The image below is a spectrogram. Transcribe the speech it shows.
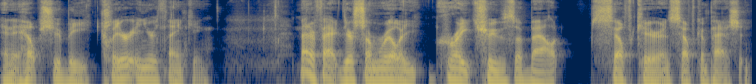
and it helps you be clear in your thinking. Matter of fact, there's some really great truths about self care and self compassion,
